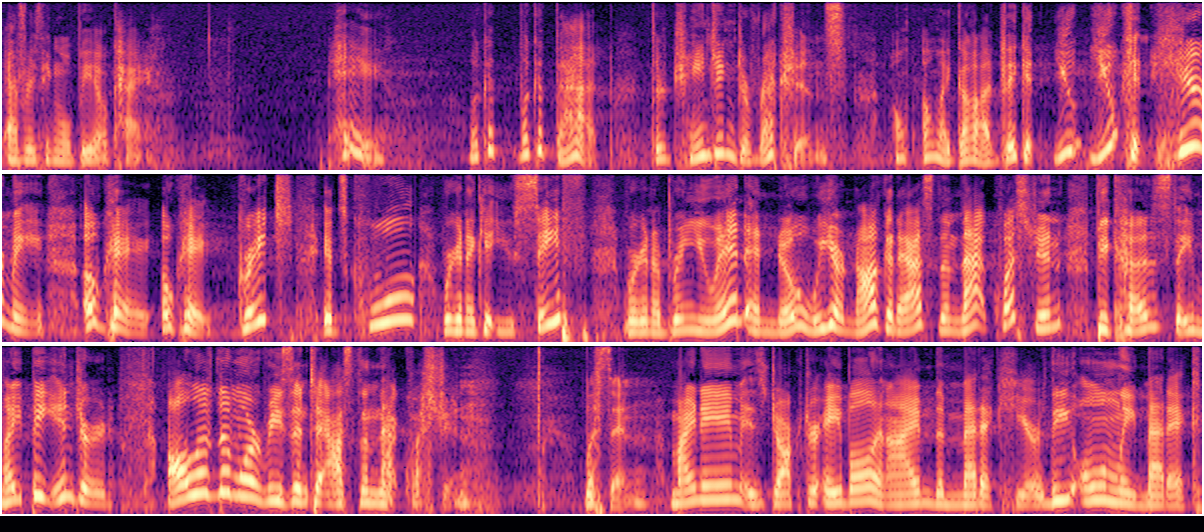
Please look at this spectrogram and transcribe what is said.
everything will be okay. Hey, look at, look at that. They're changing directions. Oh, oh my God, they can, you, you can hear me. Okay, okay, great, it's cool. We're gonna get you safe. We're gonna bring you in, and no, we are not gonna ask them that question because they might be injured. All of the more reason to ask them that question. Listen, my name is Dr. Abel, and I'm the medic here, the only medic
